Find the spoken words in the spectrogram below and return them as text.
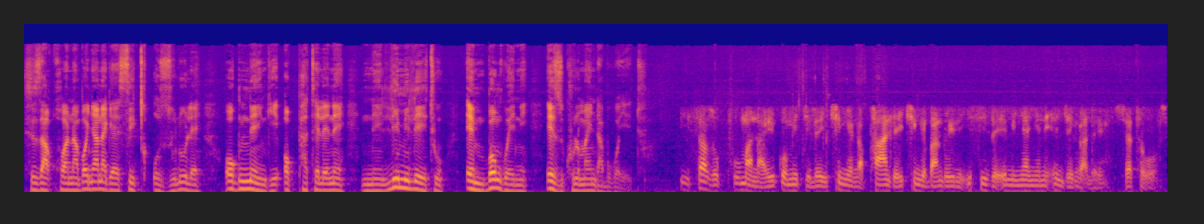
siza khona bonyana ke sicuzulule okuningi okuphathelene nelimi lethu embongweni ezikhuluma indabuko yethu. Isazokuphuma nayo ikomiti le ichinge ngaphandle ichinge ebantwini isize eminyanyeni enjengaleyo siyathokoza.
